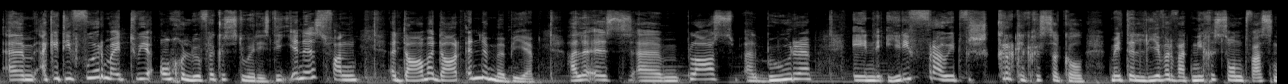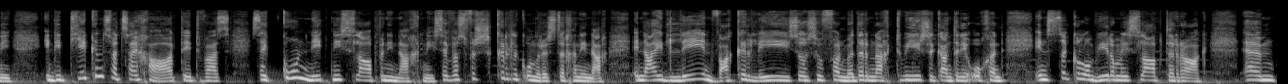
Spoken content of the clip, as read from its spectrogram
ehm um, ek het hier voor my twee ongelooflike stories. Die een is van 'n dame daar in Namibië. Hulle is ehm um, plaas uh, boere en hierdie vrou het verskriklik gesukkel met 'n lewer wat nie gesond was nie. En die tekens wat sy gehad het was sy kon net nie slaap in die nag nie. Sy was verskriklik onrustig in die nag en daai lê en wakker lê so so van middernag 2 uur se kant in die oggend en sukkel om weer om in die slaap te raak. Ehm um,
